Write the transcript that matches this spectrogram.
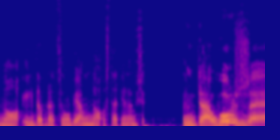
no i dobra, co mówiłam? No, ostatnio nam się udało, że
